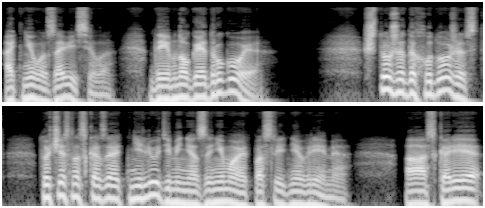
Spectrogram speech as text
от него зависела, да и многое другое. Что же до художеств, то, честно сказать, не люди меня занимают последнее время, а скорее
